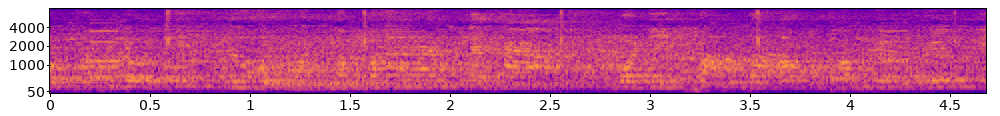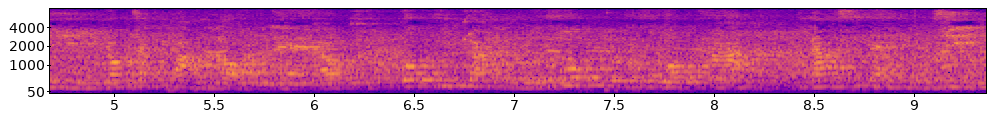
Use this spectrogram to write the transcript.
รงภาพยนตร์ที่หลอนมากๆนะคะวันนี้ความว้าวของภาพยนตร์เรื่องนี้นอกจากความหลอนแล้ว ก็คือการรวบรวมนะคะนักแสดงหญิง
